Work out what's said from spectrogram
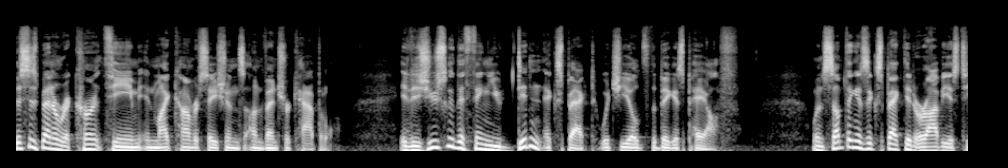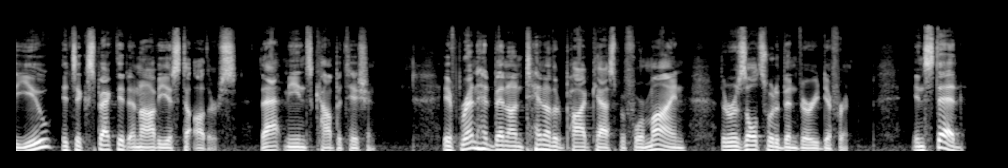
This has been a recurrent theme in my conversations on venture capital. It is usually the thing you didn't expect which yields the biggest payoff. When something is expected or obvious to you, it's expected and obvious to others. That means competition. If Brent had been on 10 other podcasts before mine, the results would have been very different. Instead,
